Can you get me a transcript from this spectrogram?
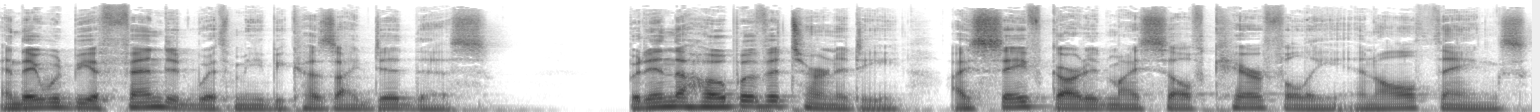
And they would be offended with me because I did this. But in the hope of eternity, I safeguarded myself carefully in all things,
